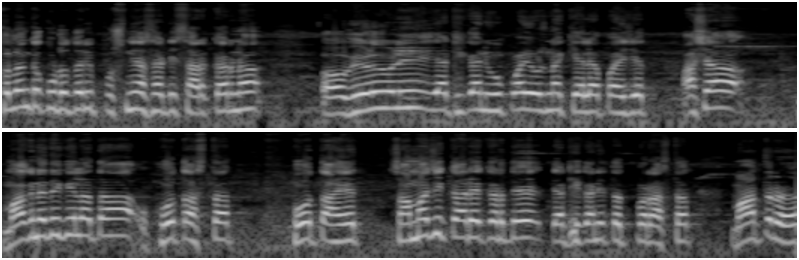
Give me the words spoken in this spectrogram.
कलंक कुठंतरी पुसण्यासाठी सरकारनं वेळोवेळी या ठिकाणी उपाययोजना केल्या पाहिजेत. अशा मागण्या देखील आता होत असतात होत आहेत. सामाजिक कार्यकर्ते त्या ठिकाणी तत्पर असतात. मात्र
